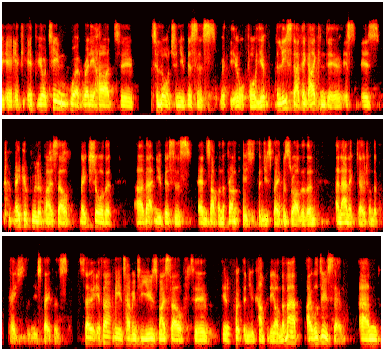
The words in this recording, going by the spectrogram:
if, if your team work really hard to to launch a new business with you or for you. The least I think I can do is is make a fool of myself, make sure that uh, that new business ends up on the front pages of the newspapers rather than an anecdote on the pages of the newspapers. So if that means having to use myself to you know, put the new company on the map, I will do so. And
